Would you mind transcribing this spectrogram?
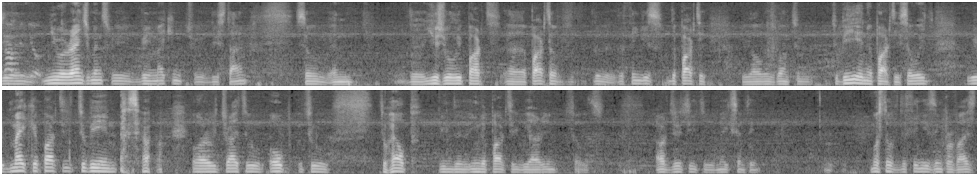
the new arrangements we've been making through this time. So and the usually part uh, part of the, the thing is the party. We always want to to be in a party, so we we make a party to be in, so or we try to hope to to help in the in the party we are in. So it's our duty to make something. Most of the thing is improvised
